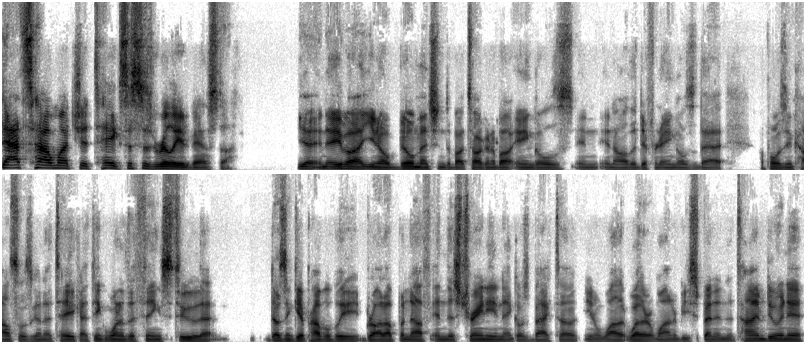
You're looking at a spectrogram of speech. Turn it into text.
that's how much it takes. This is really advanced stuff. Yeah. And mm-hmm. Ava, you know, Bill mentioned about talking about angles and, and all the different angles that opposing counsel is going to take. I think one of the things too that doesn't get probably brought up enough in this training that goes back to, you know, whether it want to be spending the time doing it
